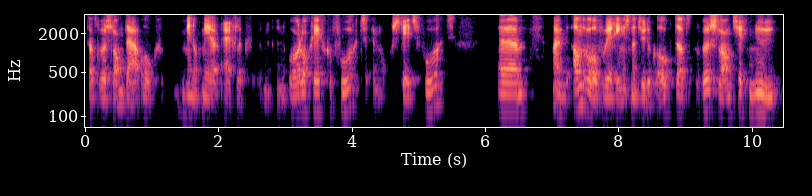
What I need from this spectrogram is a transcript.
dat Rusland daar ook min of meer eigenlijk een, een oorlog heeft gevoerd en nog steeds voert. Um, maar de andere overweging is natuurlijk ook dat Rusland zich nu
